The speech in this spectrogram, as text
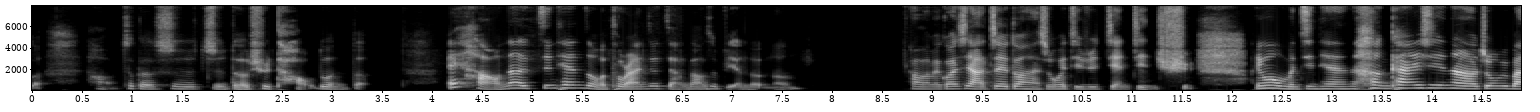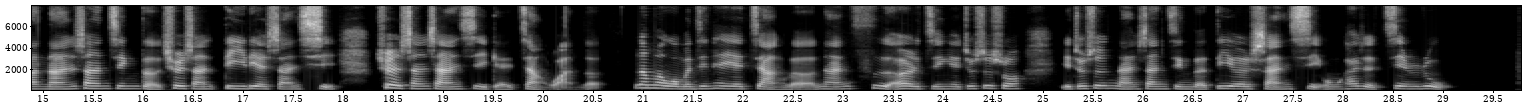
了？好，这个是值得去讨论的。哎，好，那今天怎么突然就讲到这边了呢？好了，没关系啊，这一段还是会继续剪进去，因为我们今天很开心啊，终于把《南山经》的雀山第一列山系雀山山系给讲完了。那么我们今天也讲了南次二经，也就是说，也就是《南山经》的第二山系，我们开始进入《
